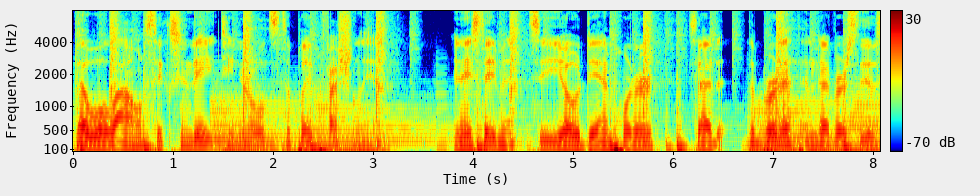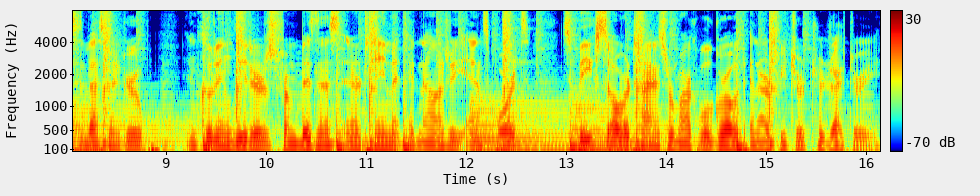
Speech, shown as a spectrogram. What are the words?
that will allow 16 to 18 year olds to play professionally in. In a statement, CEO Dan Porter said the breadth and diversity of this investment group, including leaders from business, entertainment, technology, and sports, speaks to Overtime's remarkable growth and our future trajectory.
